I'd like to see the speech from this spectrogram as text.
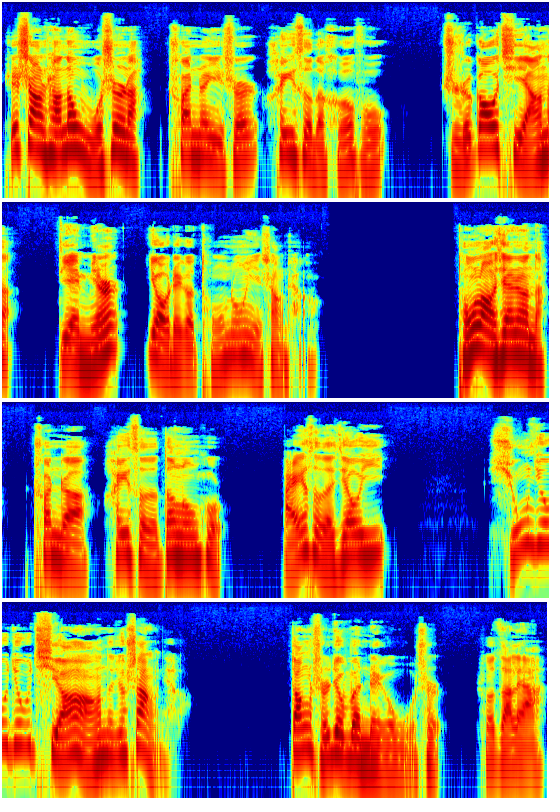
这上场的武士呢，穿着一身黑色的和服，趾高气扬的点名要这个童忠义上场。童老先生呢，穿着黑色的灯笼裤，白色的胶衣，雄赳赳、气昂昂的就上去了。当时就问这个武士说：“咱俩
